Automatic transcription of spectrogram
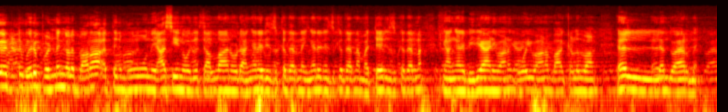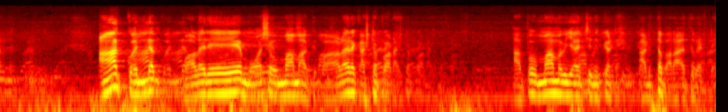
കേട്ടിട്ട് ഒരു പെണ്ണുങ്ങൾ ബറാഅത്തിന് മൂന്ന് യാസീൻ ഓതിട്ട് അള്ളഹാനോട് അങ്ങനെ റിസ്ക് തരണം ഇങ്ങനെ റിസ്ക് തരണം മറ്റേ റിസ്ക് തരണം അങ്ങനെ ബിരിയാണി വേണം കോഴി വേണം ബാക്കിയുള്ളത് വേണം എല്ലാം ദ്വാർന്ന് ആ കൊല്ലം വളരെ മോശം ഉമ്മാമാക്ക് വളരെ കഷ്ടപ്പാടായി. അപ്പൊ ഉമ്മാമ്മ വിചാരിച്ച് നിൽക്കട്ടെ അടുത്ത ബറാഅത്ത് വരട്ടെ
